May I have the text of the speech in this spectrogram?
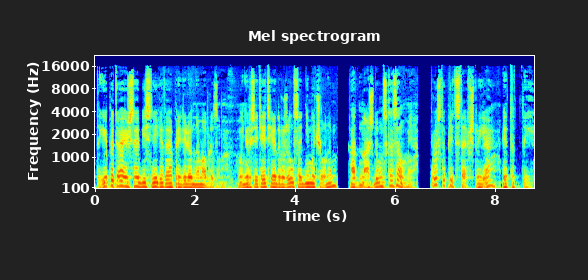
Ты пытаешься объяснить это определенным образом. В университете я дружил с одним ученым. Однажды он сказал мне, просто представь, что я — это ты,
